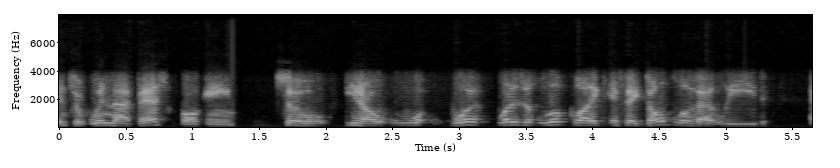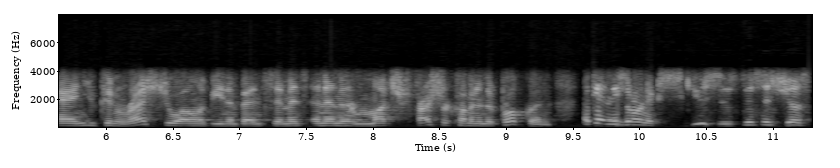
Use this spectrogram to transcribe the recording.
and to win that basketball game. So, you know, what what what does it look like if they don't blow that lead? and you can rest Joel Embiid and Ben Simmons, and then they're much fresher coming into Brooklyn. Again, these aren't excuses. This is just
